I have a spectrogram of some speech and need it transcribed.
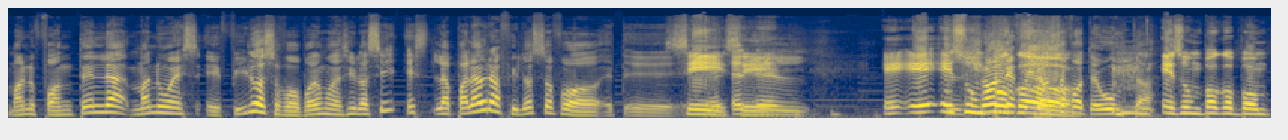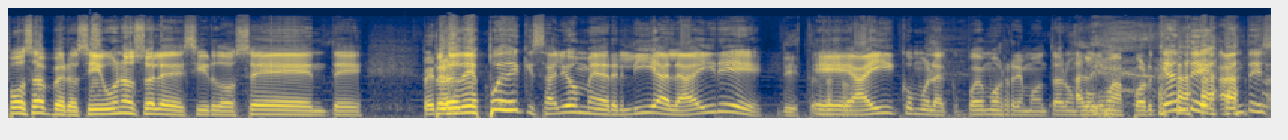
Manu Fontenla. Manu es filósofo, podemos decirlo así. ¿Es la palabra filósofo? Sí, el- sí. el- es el un poco. filósofo te gusta. Es un poco pomposa, pero sí, uno suele decir docente. Pero- Pero, después de que salió Merlí al aire, Listo, eh, ahí como la podemos remontar un poco más. Porque antes, antes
